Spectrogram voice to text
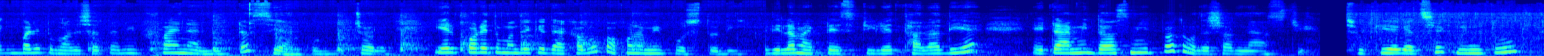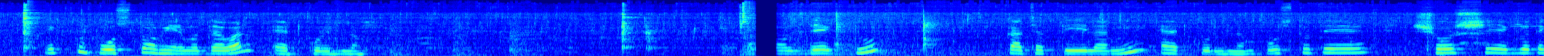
একবারে তোমাদের সাথে আমি ফাইনাল লুকটা শেয়ার করব। চলো, এরপরে তোমাদেরকে দেখাবো কখন আমি পোস্ত দিই। দিলাম একটা স্টিলের থালা দিয়ে, এটা আমি দশ মিনিট পর তোমাদের সামনে আসছি। শুকিয়ে গেছে, কিন্তু একটু পোস্ত আমি এর মধ্যে আবার অ্যাড করে দিলাম। মধ্যে একটু কাঁচা তেল আমি অ্যাড করে দিলাম। পোস্ততে সর্ষে এগুলোতে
